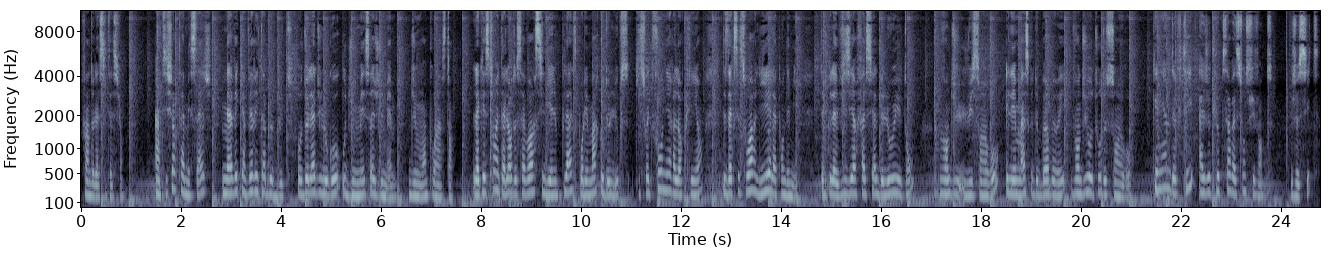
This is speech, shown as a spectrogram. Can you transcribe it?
Fin de la citation. Un t-shirt à message, mais avec un véritable but, au-delà du logo ou du message lui-même, du moins pour l'instant. La question est alors de savoir s'il y a une place pour les marques de luxe qui souhaitent fournir à leurs clients des accessoires liés à la pandémie, tels que la visière faciale de Louis Vuitton, vendue 800 euros, et les masques de Burberry, vendus autour de 100 euros. Kenyan Dufty ajoute l'observation suivante. Je cite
